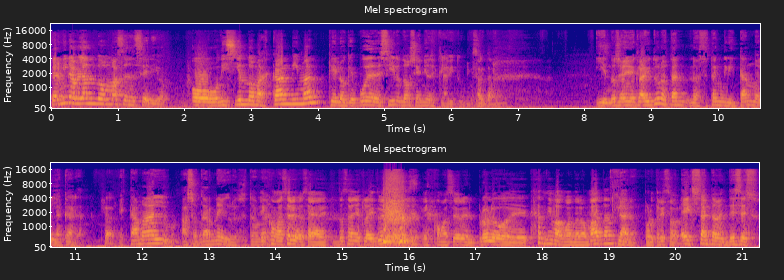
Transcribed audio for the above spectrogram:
termina hablando más en serio o diciendo más Candyman que lo que puede decir 12 años de esclavitud Exactamente. Y en 12 años de esclavitud nos están nos están gritando en la cara Claro. está mal azotar negros está mal Es como hacer, o sea, 12 años de esclavitud es, es como hacer el prólogo de Candyman cuando lo matan Claro. por 3 horas. exactamente es eso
